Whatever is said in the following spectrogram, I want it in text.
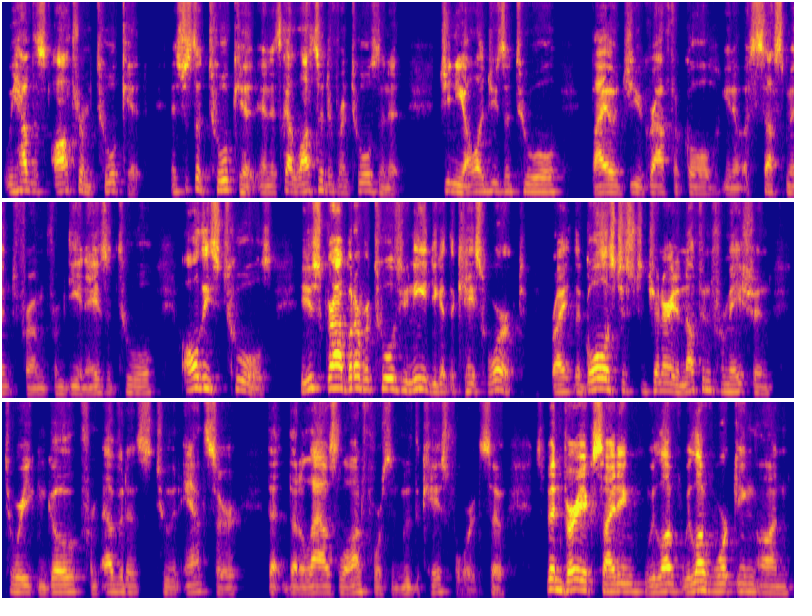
we have this Othram toolkit. It's just a toolkit, and it's got lots of different tools in it. Genealogy is a tool biogeographical you know assessment from from dna is a tool all these tools you just grab whatever tools you need to get the case worked right? The goal is just to generate enough information to where you can go from evidence to an answer that that allows law enforcement to move the case forward. So it's been very exciting. We love we love working on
